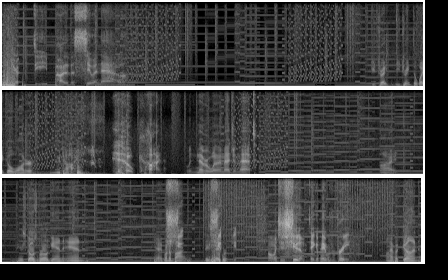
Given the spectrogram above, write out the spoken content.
You're deep part of the sewer now. You drink you drink the Waco water, you die. oh God. Would never want to imagine that. Alright. Here's Goldsboro again, and... Okay, I'm gonna buy newspaper. Shoot- Oh, why don't you just shoot him? Take a paper for free. I don't have a gun.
